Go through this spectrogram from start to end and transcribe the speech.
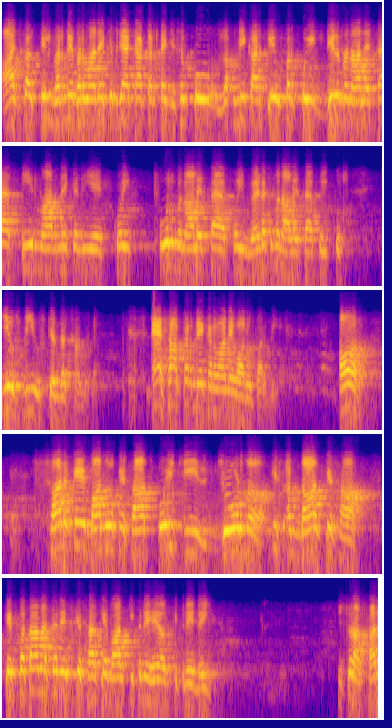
آج کل تل بھرنے بھروانے کے بجائے کیا کرتے ہیں؟ جسم کو زخمی کر کے اوپر کوئی دل بنا لیتا ہے، تیر مارنے کے لیے کوئی پھول بنا لیتا ہے، کوئی میڈک بنا لیتا ہے، کوئی کچھ۔ یہ اس بھی اس کے اندر شامل ہے۔ ایسا کرنے کروانے والوں پر بھی۔ اور سر کے بالوں کے ساتھ کوئی چیز جوڑنا اس انداز کے ساتھ کہ پتہ نہ چلے اس کے سر کے بال کتنے ہیں اور کتنے نہیں۔ اس طرح سر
